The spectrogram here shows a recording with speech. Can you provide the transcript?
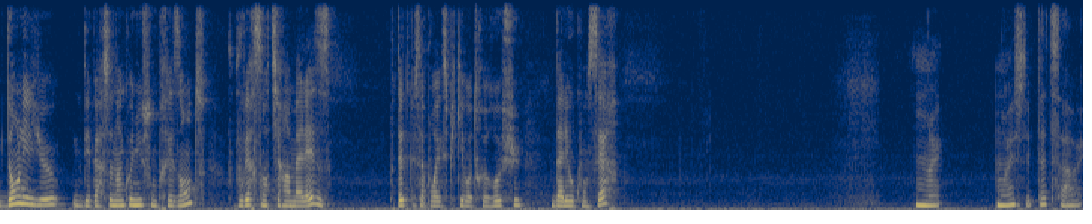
dans les lieux où des personnes inconnues sont présentes, vous pouvez ressentir un malaise. Peut-être que ça pourrait expliquer votre refus d'aller au concert. Ouais, ouais, c'est peut-être ça, ouais.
